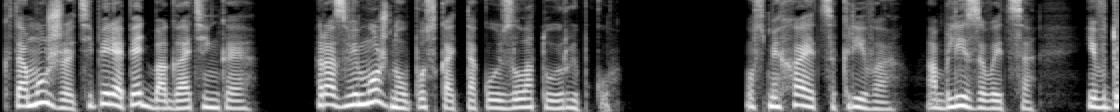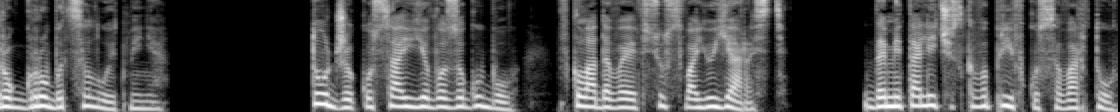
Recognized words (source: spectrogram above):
«К тому же теперь опять богатенькая. Разве можно упускать такую золотую рыбку?» Усмехается криво, облизывается и вдруг грубо целует меня. Тут же кусаю его за губу, вкладывая всю свою ярость до металлического привкуса во рту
